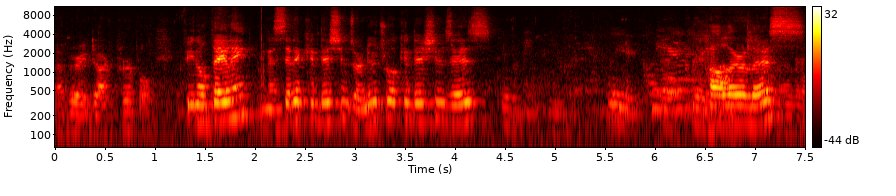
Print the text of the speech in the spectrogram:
a very dark purple. Phenolphthalein in acidic conditions or neutral conditions is colorless.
